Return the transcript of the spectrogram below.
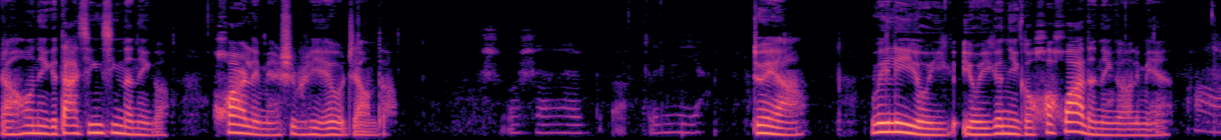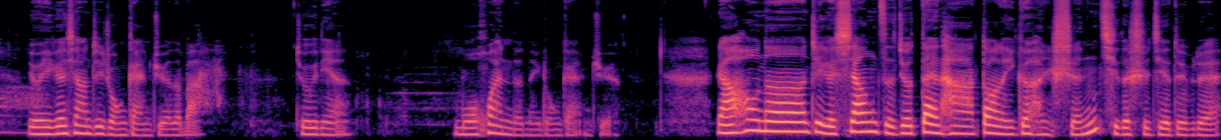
嗯，然后那个大猩猩的那个画里面是不是也有这样的？是不是那个威力？对呀，威力有一个有一个那个画画的那个里面，有一个像这种感觉的吧，就有点魔幻的那种感觉。然后呢，这个箱子就带他到了一个很神奇的世界，对不对？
